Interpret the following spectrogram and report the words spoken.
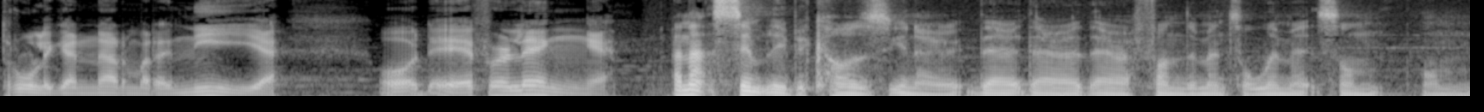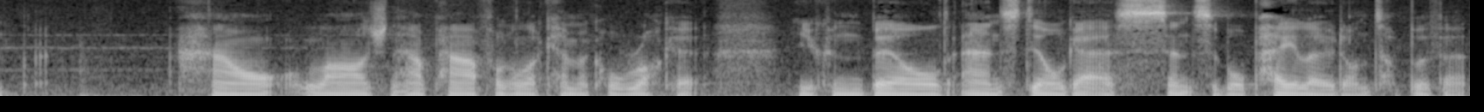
troligen närmare nio, och det är för länge. And that's simply because you know there there are, there are fundamental limits on on how large and how powerful a chemical rocket you can build and still get a sensible payload on top of it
